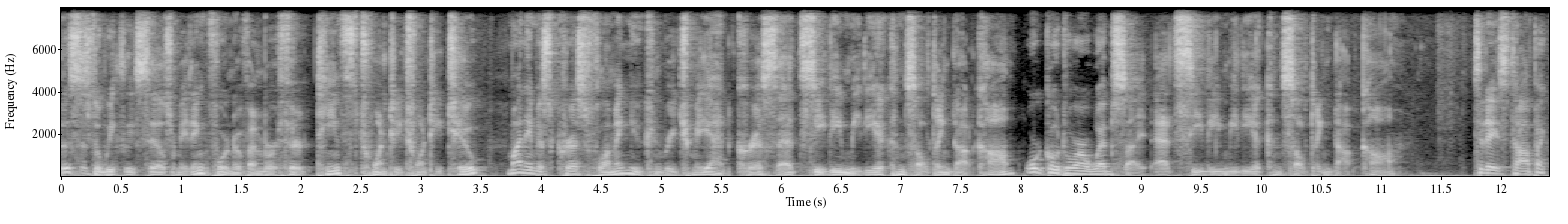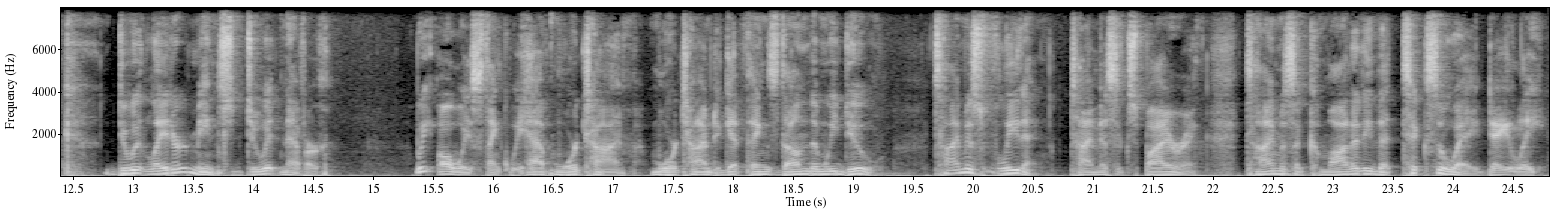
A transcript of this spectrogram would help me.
This is the weekly sales meeting for November 13th, 2022. My name is Chris Fleming. You can reach me at chris at cdmediaconsulting.com or go to our website at cdmediaconsulting.com. Today's topic Do it later means do it never. We always think we have more time, more time to get things done than we do. Time is fleeting, time is expiring, time is a commodity that ticks away daily.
